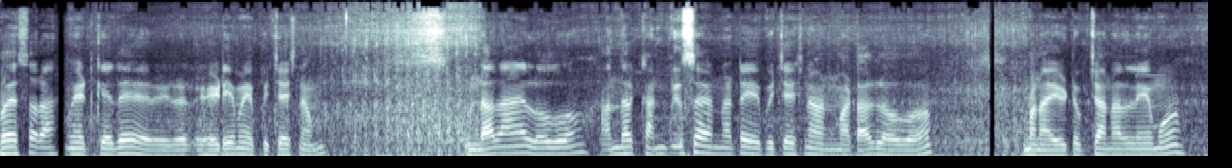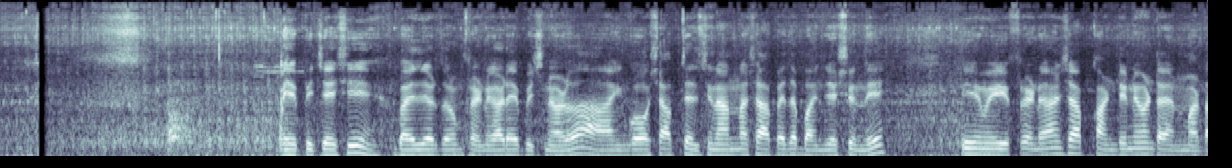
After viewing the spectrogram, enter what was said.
పోయేస్తారా? మేట్కైతే రేడియం వేయించేసినాం ఉండాలనే లోగో అందరికి కనిపిస్తాయి అన్నట్టు వేయించేసినాం అనమాట లోగో మన యూట్యూబ్ ఛానల్ నేము వేయించేసి బయలుదేరుతాం ఫ్రెండ్ గాడు వేయించినాడు ఆ ఇంకో షాప్ తెలిసిన అన్న షాప్ అయితే బంద్ చేసింది. ఈ మీ ఫ్రెండ్ కానీ షాప్ కంటిన్యూ ఉంటాయి అనమాట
